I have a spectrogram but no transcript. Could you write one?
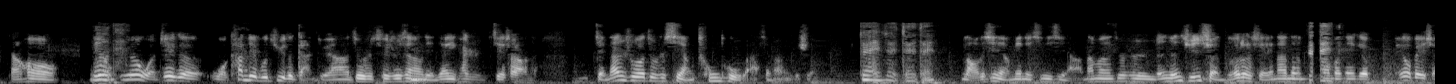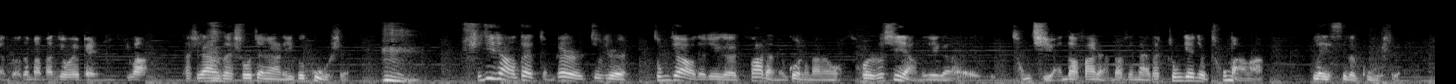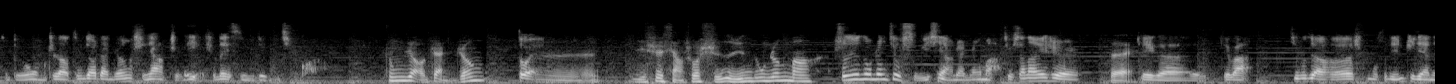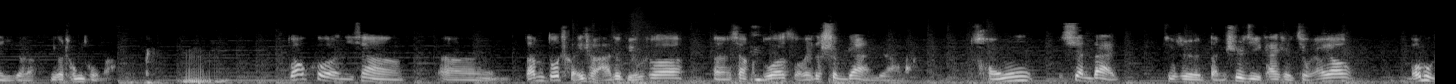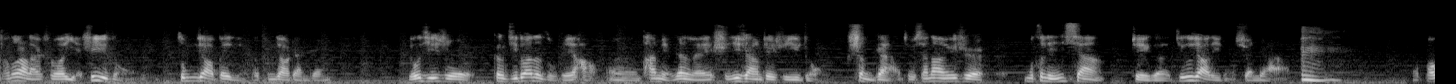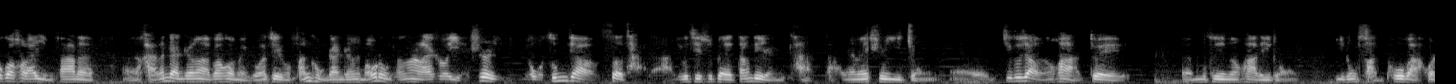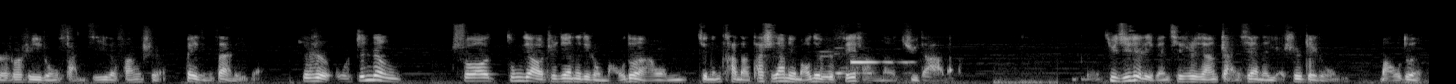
然后，因为因为我这个我看这部剧的感觉啊，就是确实像脸江一开始介绍的，简单说就是信仰冲突吧，相当于是对对对对，老的信仰面对新的信仰，那么就是人人群选择了谁呢？那对那么那个没有被选择的，慢慢就会被人遗忘。它实际上在说这样的一个故事。嗯实际上，在整个就是宗教的这个发展的过程当中，或者说信仰的这个从起源到发展到现在，它中间就充满了类似的故事。就比如我们知道宗教战争，实际上指的也是类似于这种情况。宗教战争，对，嗯，你是想说十字军东征吗？十字军东征就属于信仰战争嘛，就相当于是对，这个对吧？基督教和穆斯林之间的一个一个冲突嘛。嗯包括你像，嗯、咱们多扯一扯啊，就比如说，嗯、像很多所谓的圣战，你知道吧？从现代就是本世纪开始，九幺幺，某种程度上来说，也是一种宗教背景的宗教战争，尤其是更极端的组织也好，嗯、他们也认为，实际上这是一种圣战，就相当于是穆斯林向这个基督教的一种宣战。嗯包括后来引发的呃海湾战争啊，包括美国这种反恐战争，某种程度上来说也是有宗教色彩的啊，尤其是被当地人看啊，认为是一种呃基督教文化对呃穆斯林文化的一种一种反扑吧，或者说是一种反击的方式，背景在里边。就是我真正说宗教之间的这种矛盾啊，我们就能看到，它实际上这个矛盾是非常的巨大的。剧集这里边其实想展现的也是这种矛盾，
